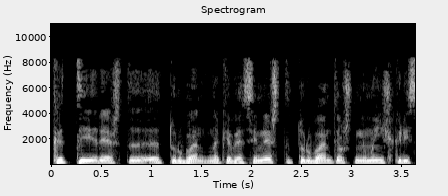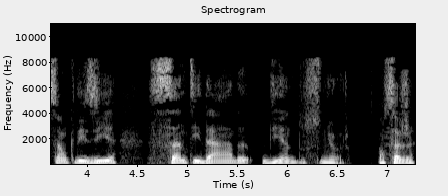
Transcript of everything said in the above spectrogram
que ter este uh, turbante na cabeça. E neste turbante eles tinham uma inscrição que dizia santidade diante do Senhor. Ou seja,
